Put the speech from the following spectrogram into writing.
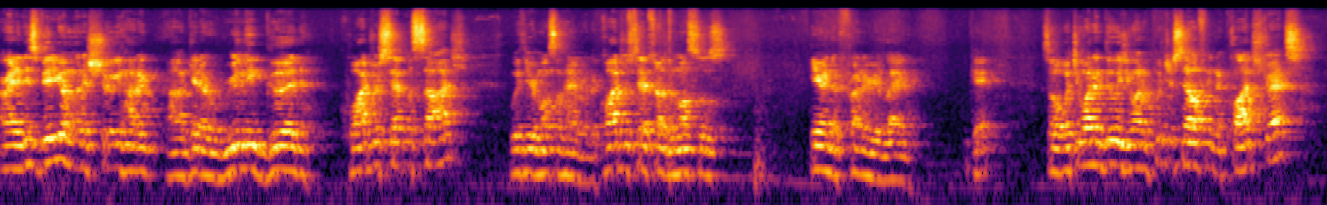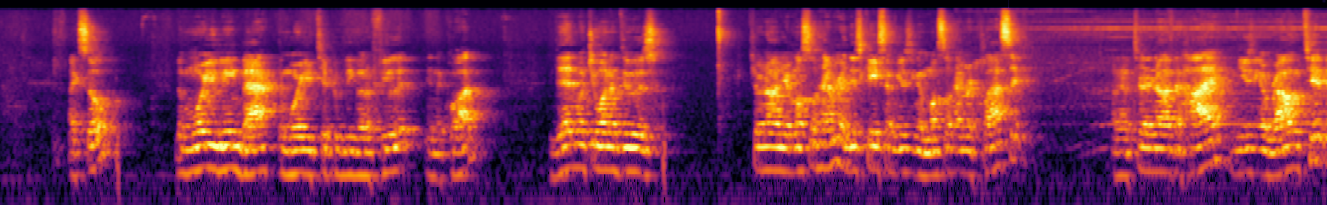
All right, in this video, I'm going to show you how to uh, get a really good quadricep massage with your muscle hammer. The quadriceps are the muscles here in the front of your leg. Okay, so what you want to do is you want to put yourself in a quad stretch, like so. The more you lean back, the more you're typically going to feel it in the quad. Then what you want to do is turn on your muscle hammer. In this case, I'm using a muscle hammer classic. I'm going to turn it on to high. I'm using a round tip.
